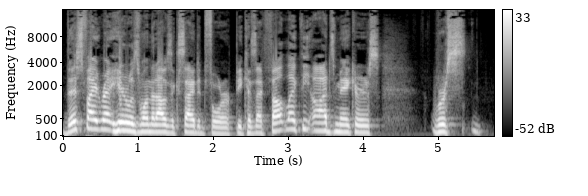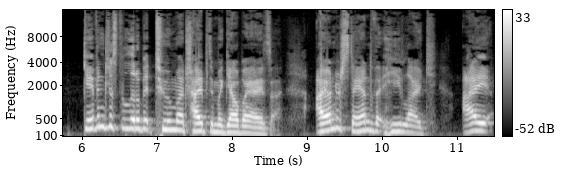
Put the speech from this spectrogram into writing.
This fight right here was one that I was excited for because I felt like the odds makers were given just a little bit too much hype to Miguel Baeza. I understand that he like I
